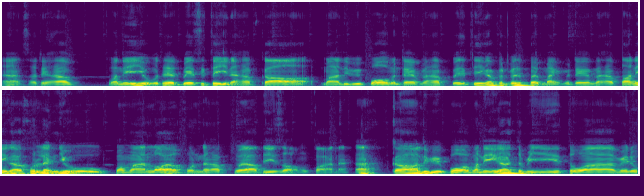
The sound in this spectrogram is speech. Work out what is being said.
อ่าสวัสดีครับ วันนี้อยู่ประเทศเบสซิตี้นะครับ ก็มารีวิวโปรเหมือนเดิมนะครับเบสซิตี้ก็เป็นประเทศเปิดใหม่เหมือนเดิมนะครับ ตอนนี้ก็คนเล่นอยู่ประมาณร้อยกว่าคนนะครับ เวลาตีสองกว่านะ อะ ก็รีวิวโปรวันนี้ก็จะมีตัวเมนู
